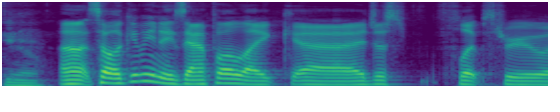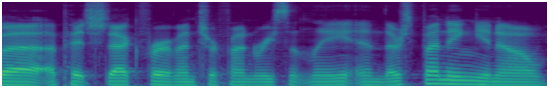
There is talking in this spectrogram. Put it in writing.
you know. Uh, so I'll give you an example. Like uh, I just flipped through a, a pitch deck for a venture fund recently, and they're spending, you know,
